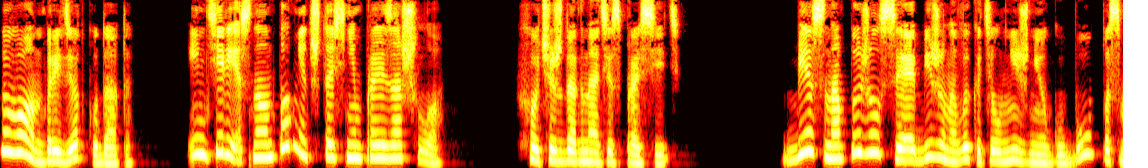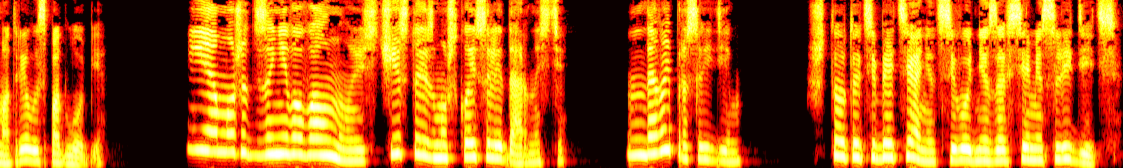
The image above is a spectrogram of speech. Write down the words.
Вон, бредет куда-то». «Интересно, он помнит, что с ним произошло?» «Хочешь догнать и спросить?» Бес напыжился и обиженно выкатил нижнюю губу, посмотрел из-под лобья. «Я, может, за него волнуюсь, чисто из мужской солидарности. Давай проследим». «Что-то тебя тянет сегодня за всеми следить.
